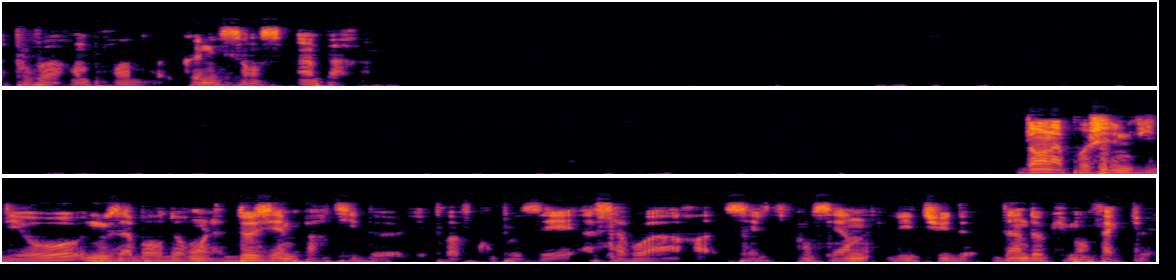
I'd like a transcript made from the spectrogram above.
à pouvoir en prendre connaissance un par un. Dans la prochaine vidéo, nous aborderons la deuxième partie de l'épreuve composée, à savoir celle qui concerne l'étude d'un document factuel.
